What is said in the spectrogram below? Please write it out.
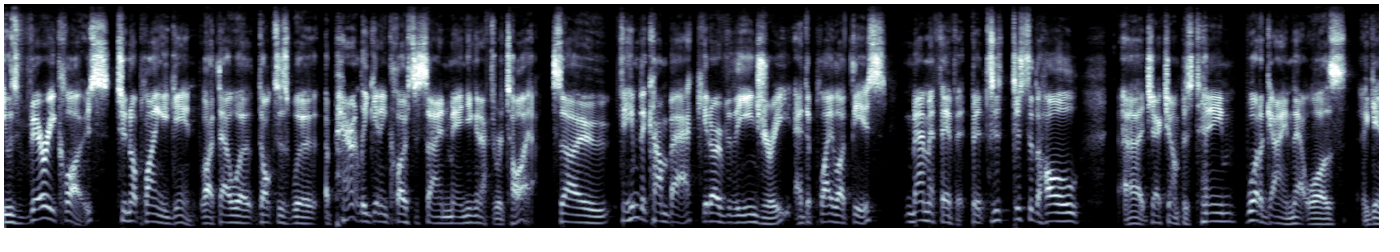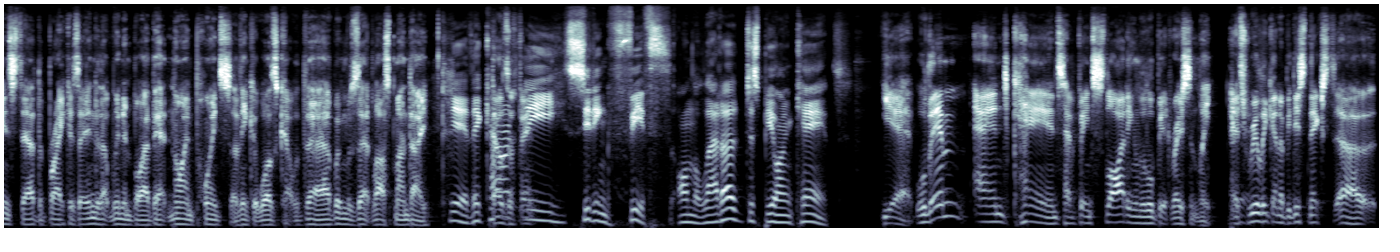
he was very close to not playing again. Like they were, doctors were apparently getting close to saying, "Man, you're gonna have to retire." So for him to come back, get over the injury, and to play like this, mammoth effort. But just, just to the whole uh, Jack Jumpers team, what a game that was against uh, the Breakers. They ended up winning by about nine points, I think it was. Uh, when was that last Monday? yeah, they're currently sitting fifth on the ladder, just behind Cairns. Yeah, well, them and Cairns have been sliding a little bit recently. It's really going to be this next uh,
